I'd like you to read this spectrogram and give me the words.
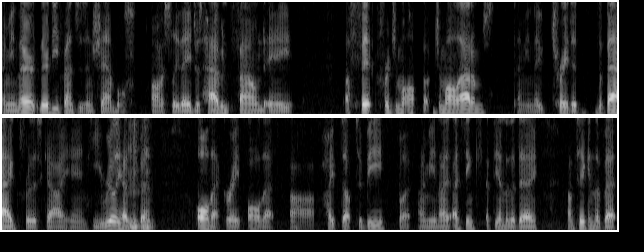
I mean, their their defense is in shambles. Honestly, they just haven't found a a fit for Jamal uh, Jamal Adams. I mean, they traded the bag for this guy, and he really hasn't Mhm. been all that great, all that uh, hyped up to be. But I mean, I, I think at the end of the day, I'm taking the vet.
